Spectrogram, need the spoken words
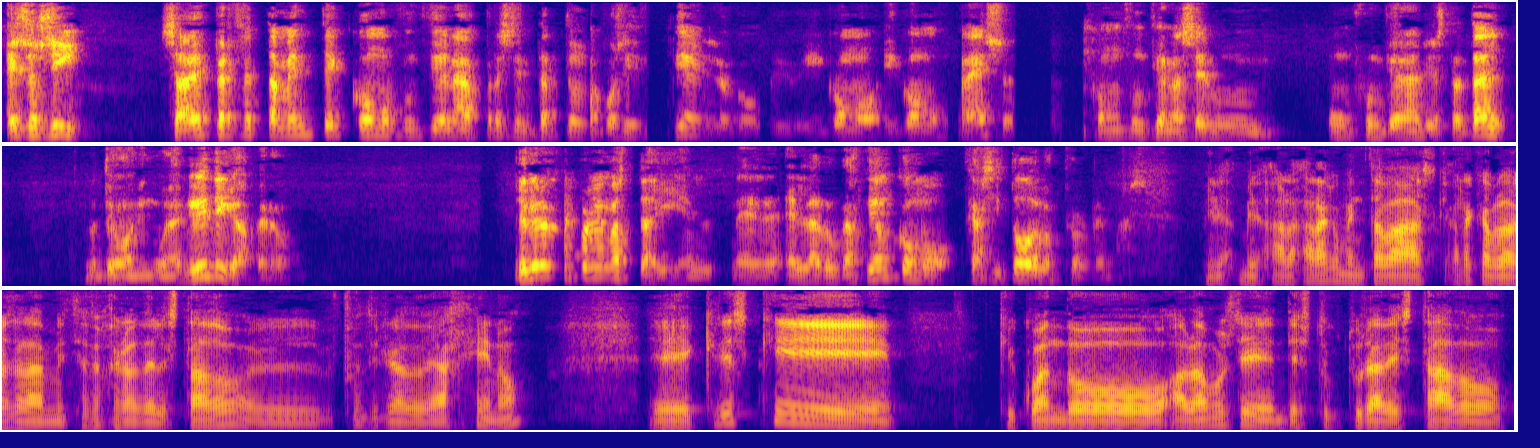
Eso sí, sabes perfectamente cómo funciona presentarte una posición y cómo, cómo funciona eso, cómo funciona ser un, funcionario estatal. No tengo ninguna crítica, pero yo creo que el problema está ahí, en, la educación, como casi todos los problemas. Mira, ahora comentabas, ahora que hablabas de la Administración General del Estado, el funcionario de AGE, ¿no? Eh, ¿Crees que que cuando hablamos de, estructura de Estado,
